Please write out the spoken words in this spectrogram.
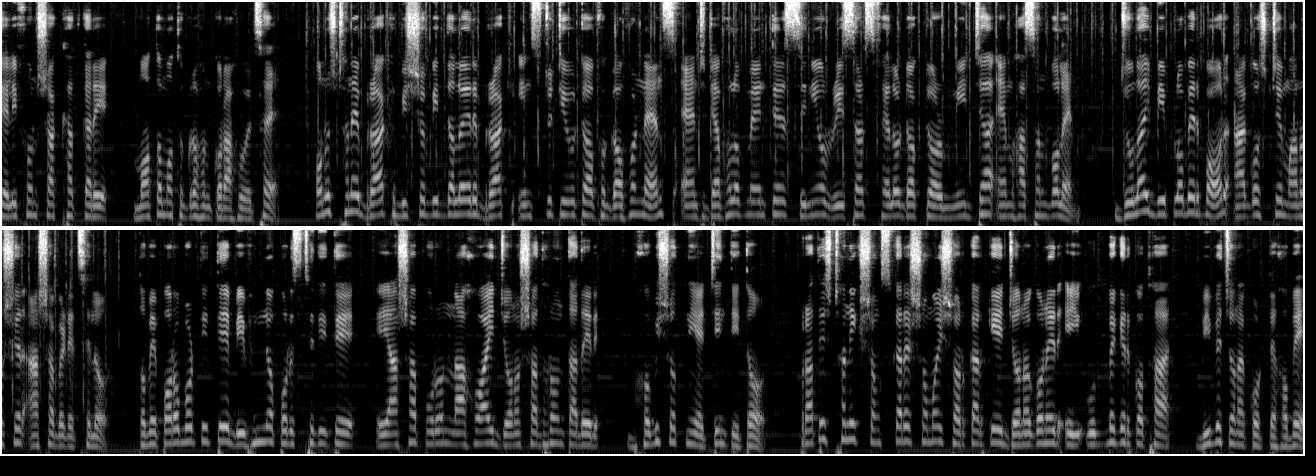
টেলিফোন সাক্ষাৎকারে মতামত গ্রহণ করা হয়েছে। অনুষ্ঠানে ব্রাক বিশ্ববিদ্যালয়ের BRAC Institute of Governance and ডেভেলপমেন্টের senior research fellow doctor Mirza M Hasan বলেন, জুলাই বিপ্লবের পর আগস্টে মানুষের আশা বেড়েছিল, তবে পরবর্তীতে বিভিন্ন পরিস্থিতিতে এই আশা পূরণ না হওয়ায় জনসাধারণ তাদের ভবিষ্যৎ নিয়ে চিন্তিত। প্রাতিষ্ঠানিক সংস্কারের সময় সরকারকে জনগণের এই উদ্বেগের কথা বিবেচনা করতে হবে।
